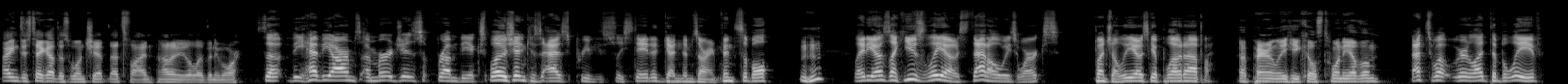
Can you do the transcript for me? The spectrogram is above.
I can just take out this one chip. That's fine. I don't need to live anymore. So the heavy arms emerges from the explosion because, as previously stated, Gundams are invincible. Mm-hmm. Lady Une's like, use Leos. That always works. Bunch of Leos get blown up. Apparently, he kills 20 of them. That's what we're led to believe.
